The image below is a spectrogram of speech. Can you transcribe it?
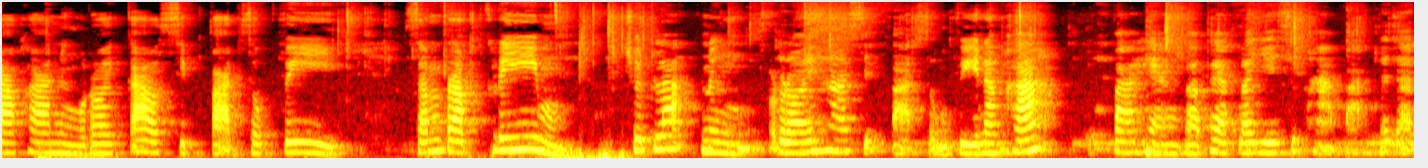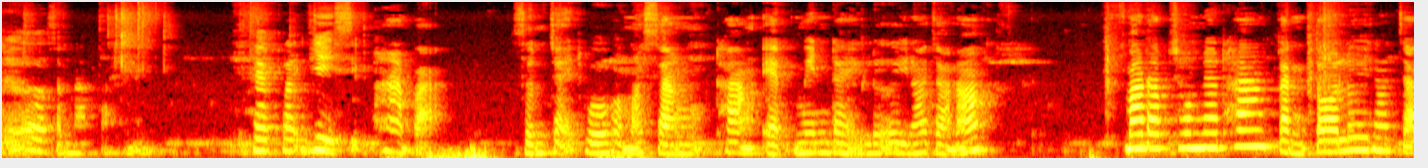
ราคาหนึ่งร้อยเก้าสิบบาทส่งฟรีสำหรับครีม ชุดละหนึ่งร้อยห้าสิบบาทส่งฟรีนะคะปลาแห้งกับแพ็คละยี่สิบห้าบาทเด้อจ้าเด้อสำหรับปลาแห้งแพ็คละยี่สิบห้าบาท สนใจโทรเข้ามาสั่งทางแอดมินได้เลยเนาะจ้าเนาะ มารับชมแนวทางกันต่อเลยเนาะจ้ะ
